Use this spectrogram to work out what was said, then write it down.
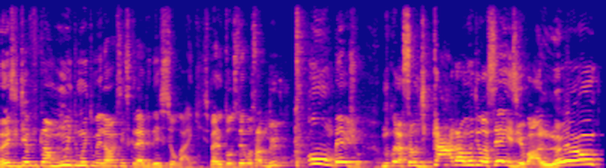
Para esse dia ficar muito, muito melhor, se inscreve e deixe seu like. Espero que todos tenham gostado do vídeo. Um beijo no coração de cada um de vocês e valeu!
